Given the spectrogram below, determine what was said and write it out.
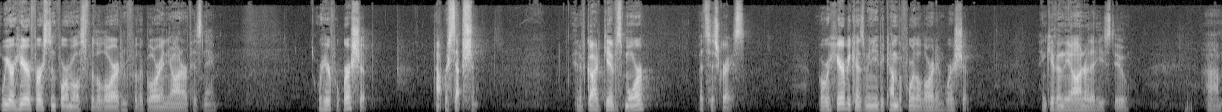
we are here first and foremost for the Lord and for the glory and the honor of His name. We're here for worship, not reception. And if God gives more, that's His grace. But we're here because we need to come before the Lord and worship and give him the honor that he's due. Um,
